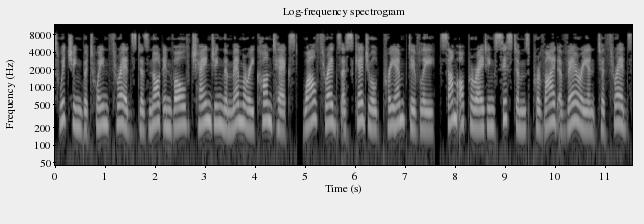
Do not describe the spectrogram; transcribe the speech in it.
switching between threads does not involve changing the memory context. While threads are scheduled preemptively, some operating systems provide a variant to threads,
